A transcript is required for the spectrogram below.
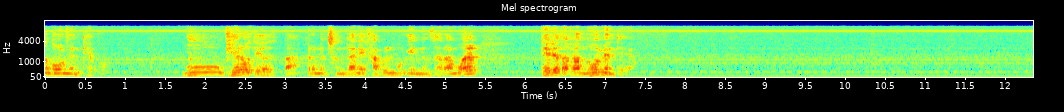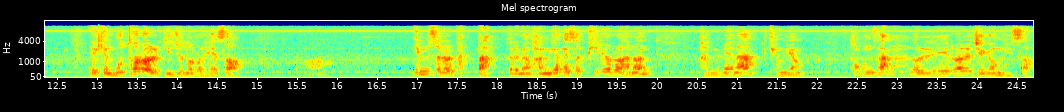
놓으면 되고 무괴로 되었다 그러면 천간에 가불목이 있는 사람을 데려다가 놓으면 돼요. 이렇게 무토를 기준으로 해서 어, 임수를 봤다. 그러면 환경에서 필요로 하는 판매나 경영, 통상 논리를 적용해서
